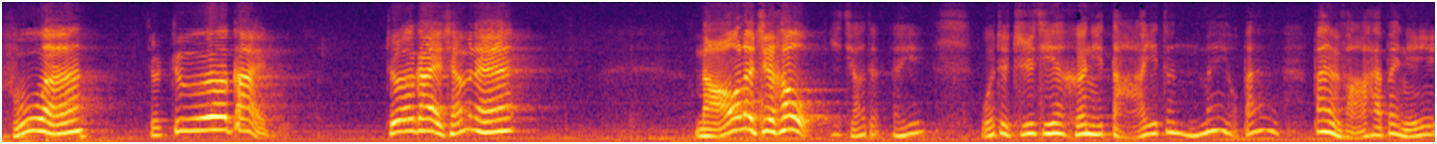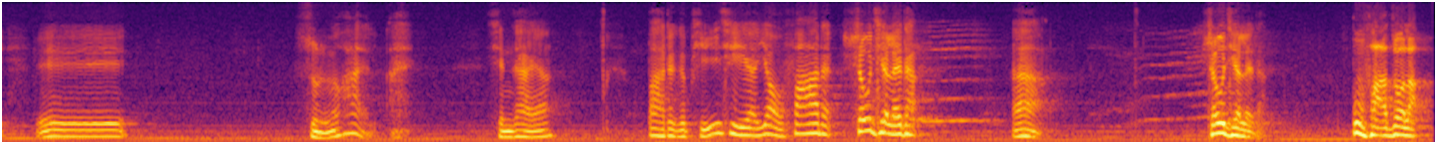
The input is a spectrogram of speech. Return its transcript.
福啊，就遮盖，遮盖什么呢？恼了之后，你觉得，哎，我这直接和你打一顿没有办办法，还被你呃损害了，哎，现在呀，把这个脾气呀要发的收起来的，啊，收起来的。不发作了，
